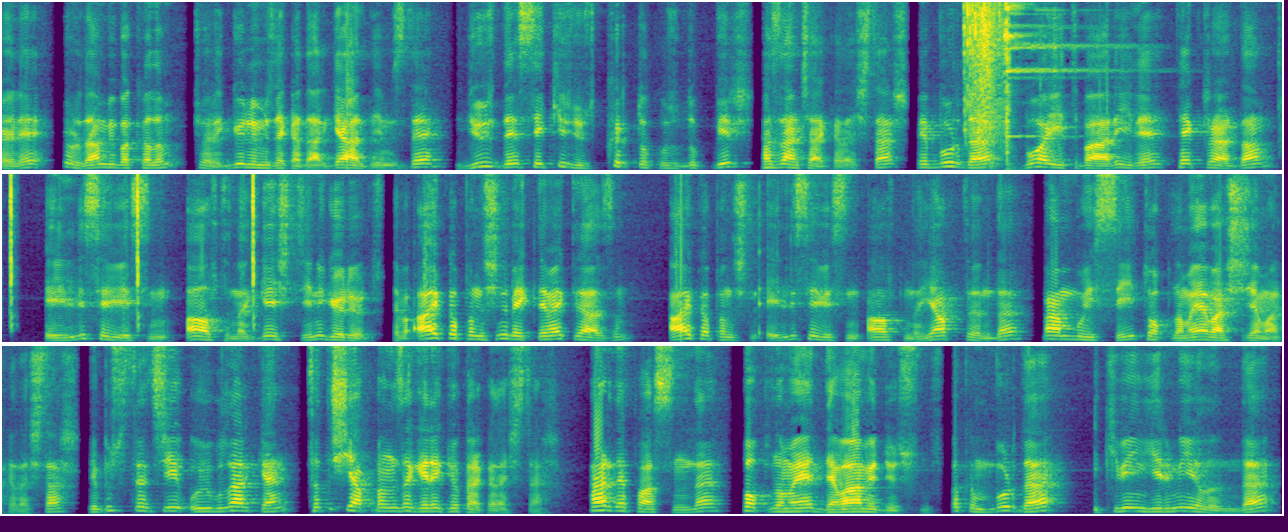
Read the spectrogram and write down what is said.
şöyle şuradan bir bakalım. Şöyle günümüze kadar geldiğimizde %849'luk bir kazanç arkadaşlar. Ve burada bu ay itibariyle tekrardan 50 seviyesinin altına geçtiğini görüyoruz. Tabi ay kapanışını beklemek lazım. Ay kapanışını 50 seviyesinin altında yaptığında ben bu hisseyi toplamaya başlayacağım arkadaşlar. Ve bu stratejiyi uygularken satış yapmanıza gerek yok arkadaşlar. Her defasında toplamaya devam ediyorsunuz. Bakın burada 2020 yılında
